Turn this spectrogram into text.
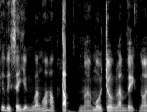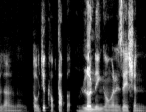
Cái việc xây dựng văn hóa học tập mà môi trường làm việc gọi là tổ chức học tập learning organization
